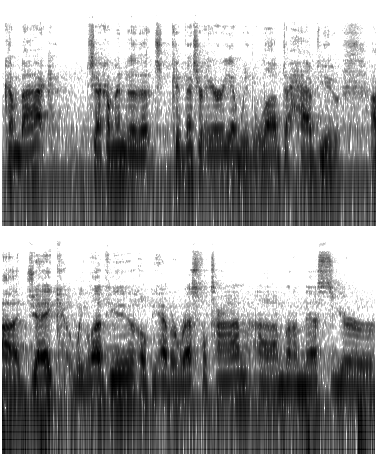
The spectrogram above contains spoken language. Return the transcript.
come back. Check them into the Kid Venture area. We'd love to have you. Uh, Jake, we love you. Hope you have a restful time. Uh, I'm going to miss your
